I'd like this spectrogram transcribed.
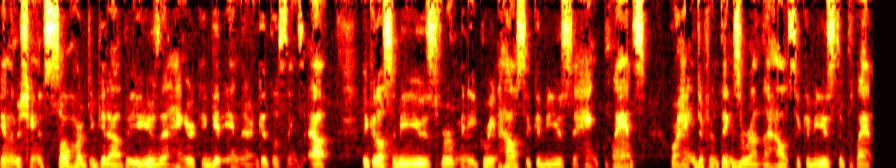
in the machine, it's so hard to get out. But you use that hanger, can get in there and get those things out. It could also be used for a mini greenhouse. It could be used to hang plants or hang different things around the house. It could be used to plant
